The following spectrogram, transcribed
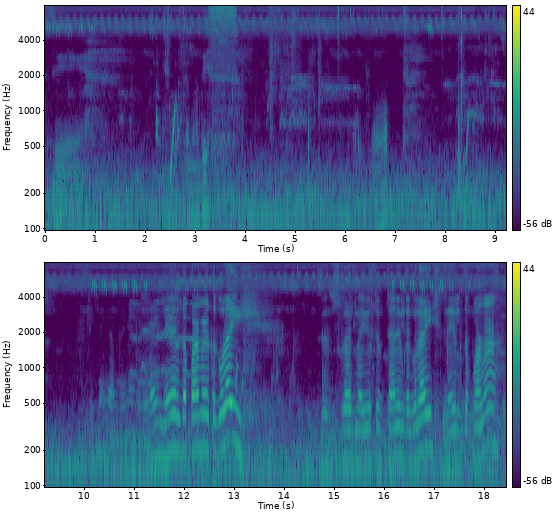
Si kamatis. Paikot. Tignan lang ganyan kagulay. Nail the farmer kagulay. Subscribe na YouTube channel Kagulay, Nail the Farmer.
